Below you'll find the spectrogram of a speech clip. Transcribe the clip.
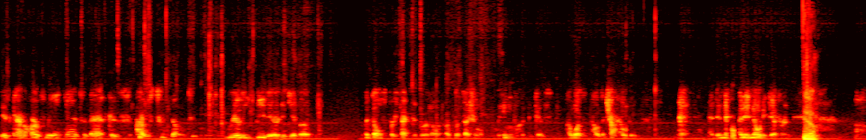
it's kind of hard for me to answer that because I was too young to really be there to give a adult's perspective or a, a professional opinion on it because I wasn't I was a child and I didn't I didn't know any different. Yeah. Um,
